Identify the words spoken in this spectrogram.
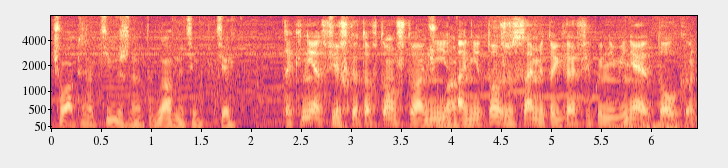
чувак из Activision, это главный тех, тех так нет, фишка-то в том, что они, они тоже сами-то графику не меняют толком.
